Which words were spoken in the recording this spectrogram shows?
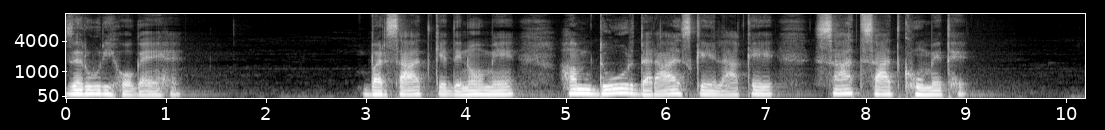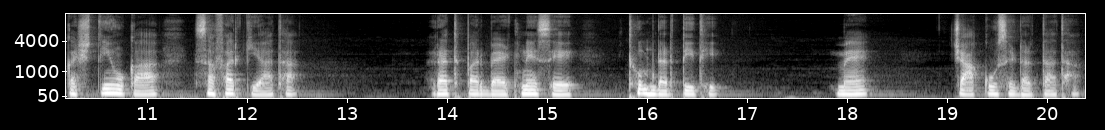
ज़रूरी हो गए हैं। बरसात के दिनों में हम दूर दराज के इलाके साथ साथ घूमे थे। कश्तियों का सफ़र किया था। रथ पर बैठने से तुम डरती थी। मैं चाकू से डरता था।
